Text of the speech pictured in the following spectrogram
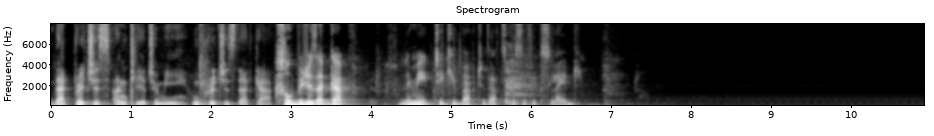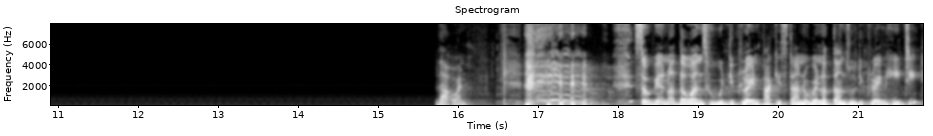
that bridge is unclear to me who bridges that gap who bridges that gap let me take you back to that specific slide That one. so we're not the ones who would deploy in Pakistan or we're not the ones who will deploy in Haiti.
